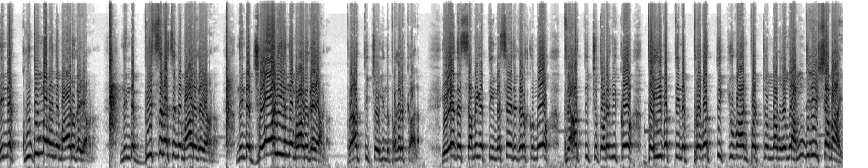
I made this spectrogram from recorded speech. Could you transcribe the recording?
നിന്റെ കുടുംബം ഇന്ന് മാറുകയാണ്. നിന്റെ ബിസിനസ് ഇന്ന് മാറുകയാണ്. നിന്റെ ജോലി ഇന്ന് മാറുകയാണ്. പ്രാർത്ഥിച്ചോ ഇന്ന് പകൽക്കാലം. ഏത് സമയത്ത് ഈ മെസ്സേജ് കേൾക്കുന്നോ പ്രാർത്ഥിച്ചു തുടങ്ങിക്കോ ദൈവത്തിന് പ്രവർത്തിക്കുവാൻ പറ്റുന്ന ഒരു അന്തരീക്ഷമായി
